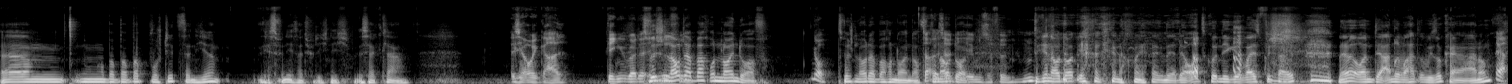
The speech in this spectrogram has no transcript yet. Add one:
Ähm, wo steht's denn hier? Das finde ich natürlich nicht, ist ja klar. Ist ja auch egal. Gegenüber der Zwischen Insel- Lauterbach und Neundorf. Ja, Zwischen Lauterbach und Neundorf. da genau ja dort. Film. Hm? Genau dort, ja, genau. Ja, der- der Ortskundige weiß Bescheid. Ne, und der andere hat sowieso keine Ahnung. Ja.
